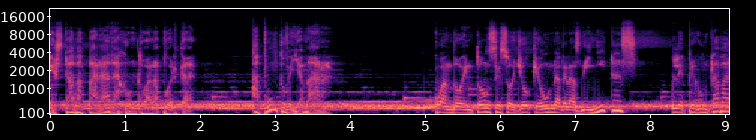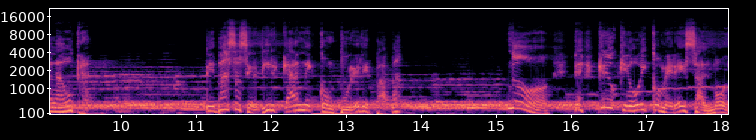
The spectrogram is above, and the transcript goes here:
Estaba parada junto a la puerta, a punto de llamar, cuando entonces oyó que una de las niñitas le preguntaba a la otra, ¿te vas a servir carne con puré de papa? No, eh, creo que hoy comeré salmón,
